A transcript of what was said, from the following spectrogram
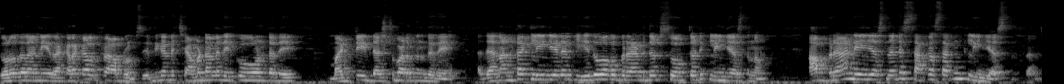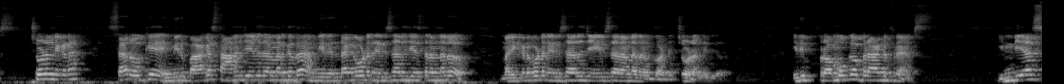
దురదలని రకరకాల ప్రాబ్లమ్స్ ఎందుకంటే చెమట అనేది ఎక్కువగా ఉంటుంది మట్టి డస్ట్ పడుతుంటుంది. దాన్ని అంతా క్లీన్ చేయడానికి ఏదో ఒక బ్రాండ్ తోటి సోప్ తోటి క్లీన్ చేస్తున్నాం. ఆ బ్రాండ్ ఏం చేస్తుందంటే సగం సగం క్లీన్ చేస్తుంది ఫ్రెండ్స్ చూడండి ఇక్కడ. సార్ ఓకే మీరు బాగా స్నానం చేయలేదు అన్నారు కదా మీరు ఇందాక కూడా రెండుసార్లు చేస్తారన్నారు మరి ఇక్కడ కూడా రెండుసార్లు చేయండి సార్ అన్నారు అనుకోండి. చూడండి ఇది ఇది ప్రముఖ brand friends. India's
